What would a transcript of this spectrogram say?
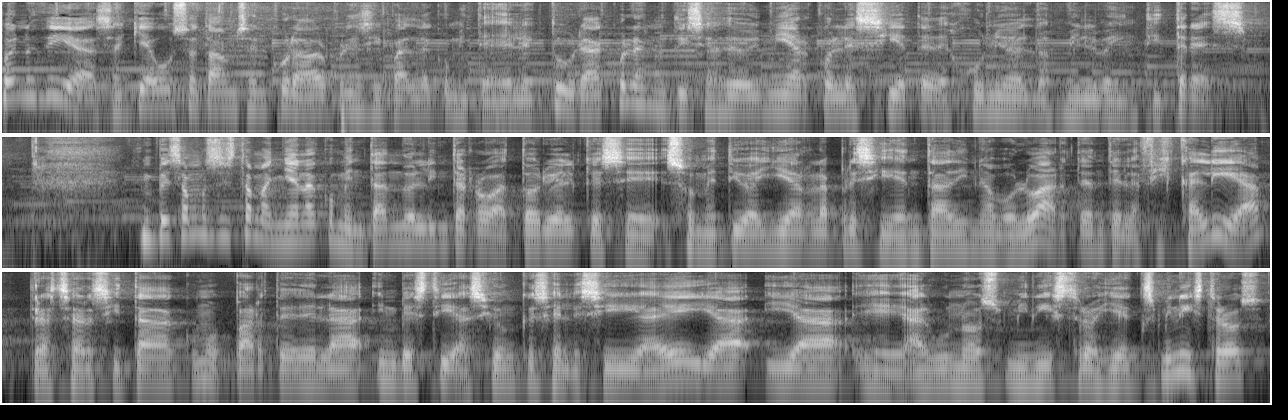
Buenos días, aquí Augusto Townsend, curador principal del Comité de Lectura, con las noticias de hoy miércoles 7 de junio del 2023. Empezamos esta mañana comentando el interrogatorio al que se sometió ayer la presidenta Dina Boluarte ante la Fiscalía, tras ser citada como parte de la investigación que se le sigue a ella y a eh, algunos ministros y exministros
